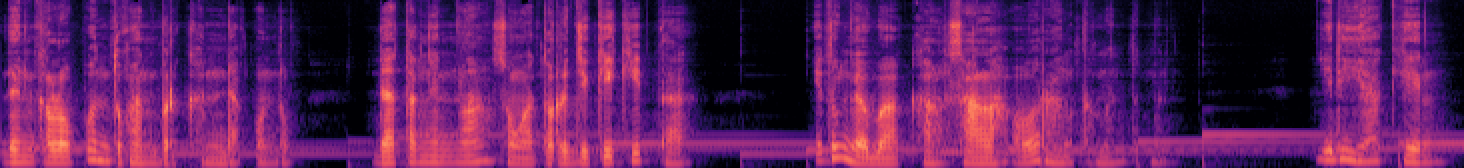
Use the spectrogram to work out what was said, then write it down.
Dan kalaupun Tuhan berkehendak untuk datangin langsung atau rezeki kita, itu nggak bakal salah orang teman-teman. Jadi yakin.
